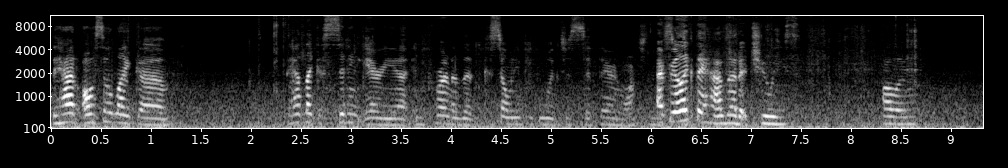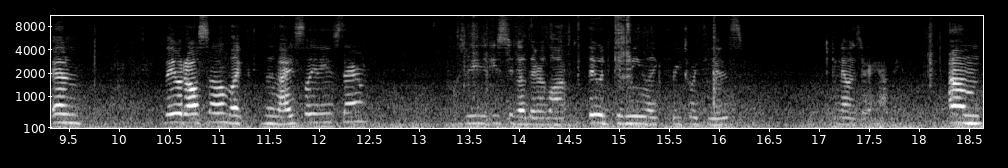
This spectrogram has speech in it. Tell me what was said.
they had also like a they had like a sitting area in front of it because so many people would just sit there and watch them. I feel like they have that at Chuy's. Probably. And they would also like the nice ladies there. 'Cause we used to go there a lot. They would give me like free tortillas, and I was very happy. Um,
